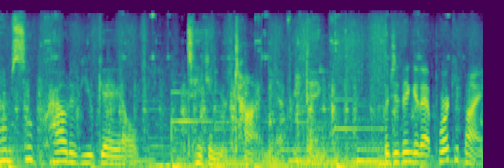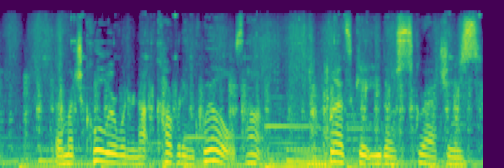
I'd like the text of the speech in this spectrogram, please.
I'm so proud of you, Gale. Taking your time and everything. What'd you think of that porcupine? They're much cooler when you're not covered in quills, huh? Let's get you those scratches.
